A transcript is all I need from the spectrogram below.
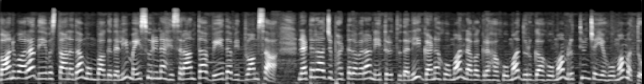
ಭಾನುವಾರ ದೇವಸ್ಥಾನದ ಮುಂಭಾಗದಲ್ಲಿ ಮೈಸೂರಿನ ಹೆಸರಾಂತ ವೇದ ವಿದ್ವಾಂಸ ನಟರಾಜ್ ಭಟ್ಟರವರ ನೇತೃತ್ವದಲ್ಲಿ ಗಣಹೋಮ, ನವಗ್ರಹ ಹೋಮ, ದುರ್ಗಾ ಹೋಮ, ಮೃತ್ಯುಂಜಯ ಹೋಮ ಮತ್ತು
